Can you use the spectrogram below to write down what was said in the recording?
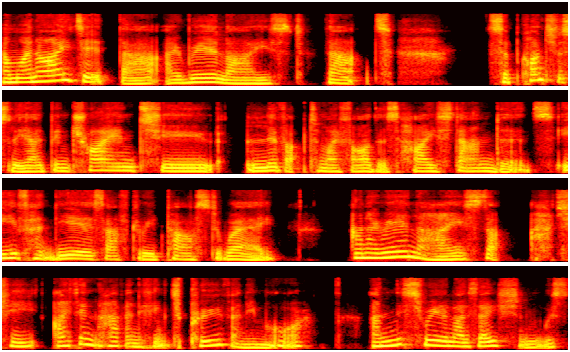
And when I did that, I realized that subconsciously I'd been trying to live up to my father's high standards, even years after he'd passed away. And I realized that actually I didn't have anything to prove anymore. And this realization was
